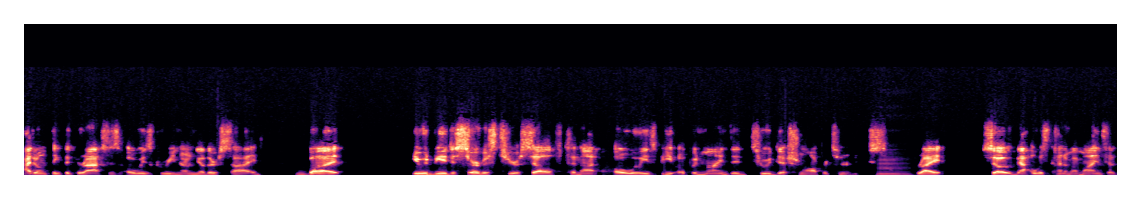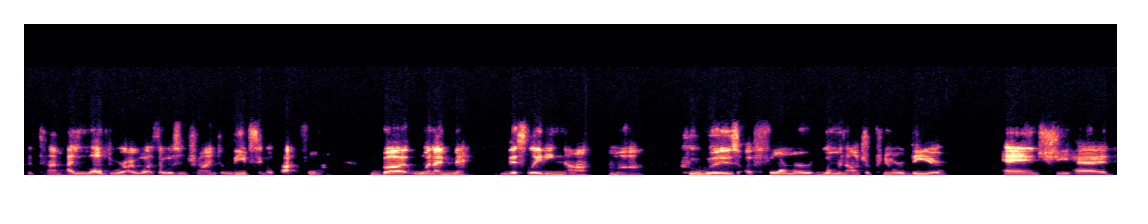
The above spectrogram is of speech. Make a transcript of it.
I don't think the grass is always green on the other side, but it would be a disservice to yourself to not always be open minded to additional opportunities, mm. right? So that was kind of my mindset at the time. I loved where I was. I wasn't trying to leave single platform. But when I met this lady, Naama, who was a former woman entrepreneur of the year, and she had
